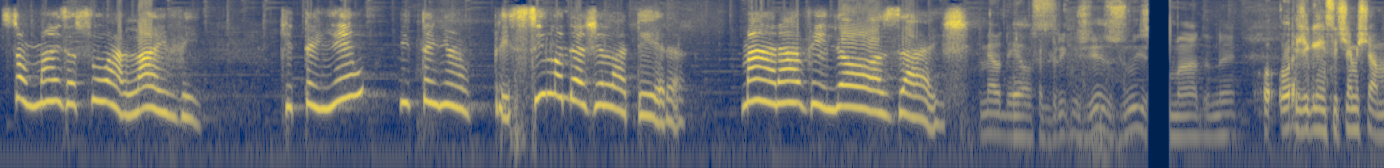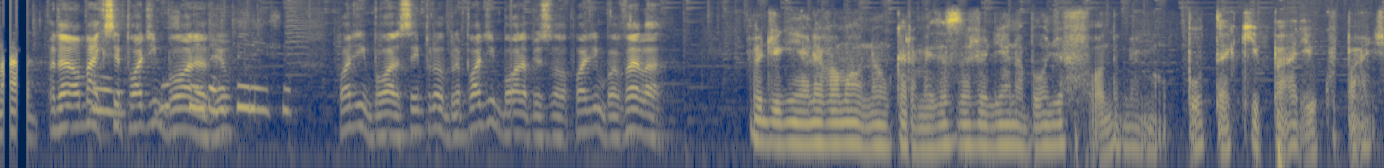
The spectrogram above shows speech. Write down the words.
Só mais a sua live. Que tem eu e tem a Priscila da Geladeira. Maravilhosas. Meu Deus. Jesus amado, né? Ô, ô Diguinho, você tinha me chamado. Não, Mike, você pode ir embora, viu? Pode ir embora, sem problema. Pode ir embora, pessoal. Pode ir embora. Vai lá. Ô Diguinho, leva mal não, cara, mas essa Juliana Bond é foda, meu irmão. Puta que pariu, compadre.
